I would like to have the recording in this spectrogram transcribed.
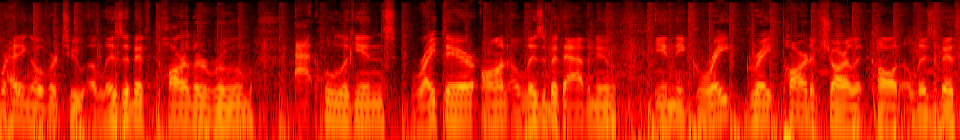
We're heading over to Elizabeth Parlor Room at Hooligans, right there on Elizabeth Avenue in the great, great part of Charlotte called Elizabeth.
